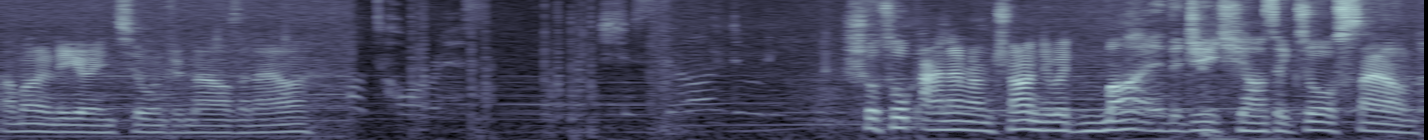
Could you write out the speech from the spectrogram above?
I'm only going 200 miles an hour. Shut up Ana, I'm trying to admire the GTR's exhaust sound.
